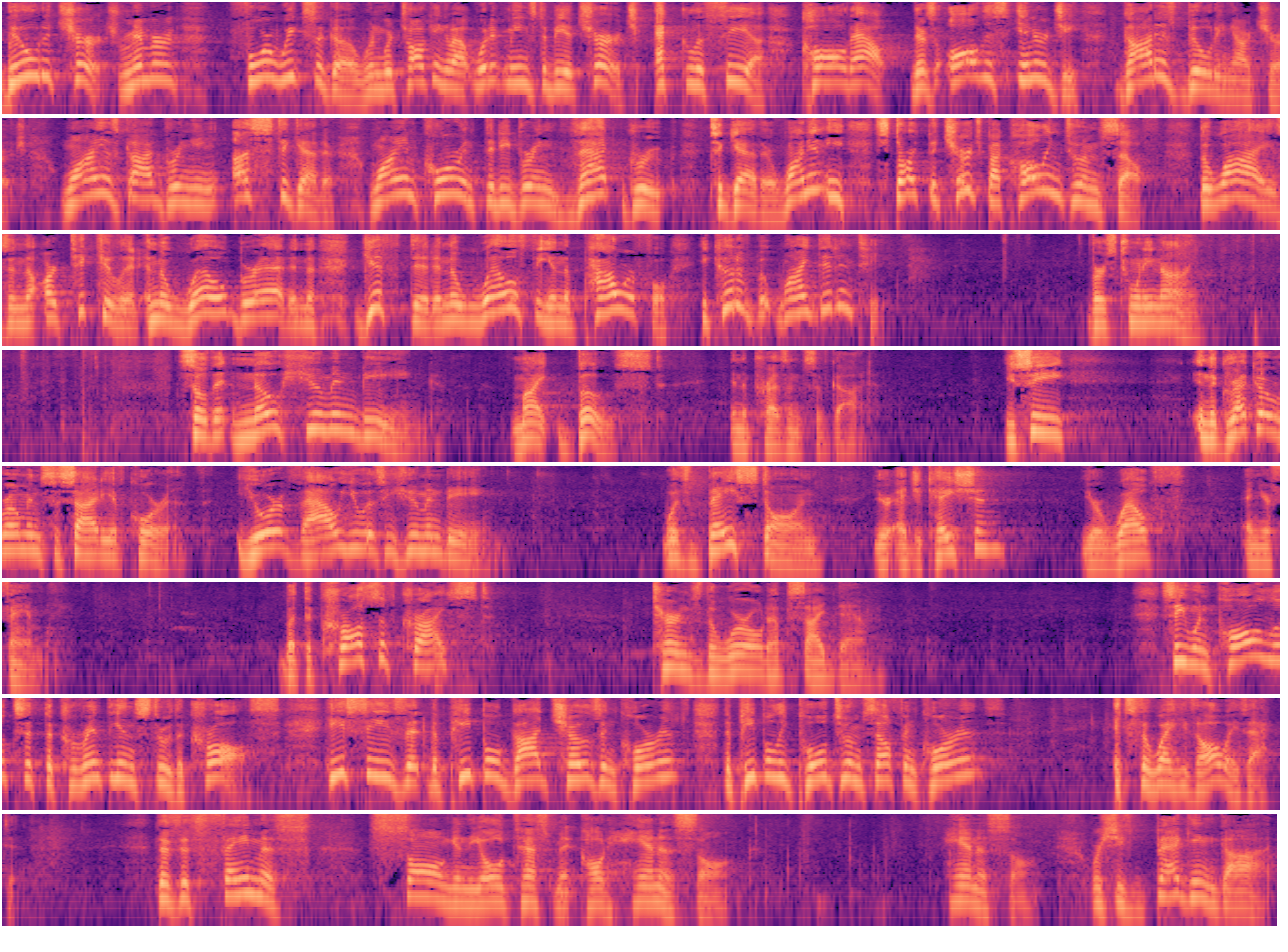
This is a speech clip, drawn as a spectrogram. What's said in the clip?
build a church, remember four weeks ago when we're talking about what it means to be a church, ecclesia, called out, there's all this energy. God is building our church. Why is God bringing us together? Why in Corinth did he bring that group together? Why didn't he start the church by calling to himself the wise and the articulate and the well bred and the gifted and the wealthy and the powerful? He could have, but why didn't he? Verse 29 so that no human being might boast in the presence of God. You see, in the Greco Roman society of Corinth, your value as a human being was based on your education, your wealth, and your family. But the cross of Christ turns the world upside down. See, when Paul looks at the Corinthians through the cross, he sees that the people God chose in Corinth, the people he pulled to himself in Corinth, it's the way he's always acted. There's this famous song in the Old Testament called Hannah's Song. Hannah's Song, where she's begging God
